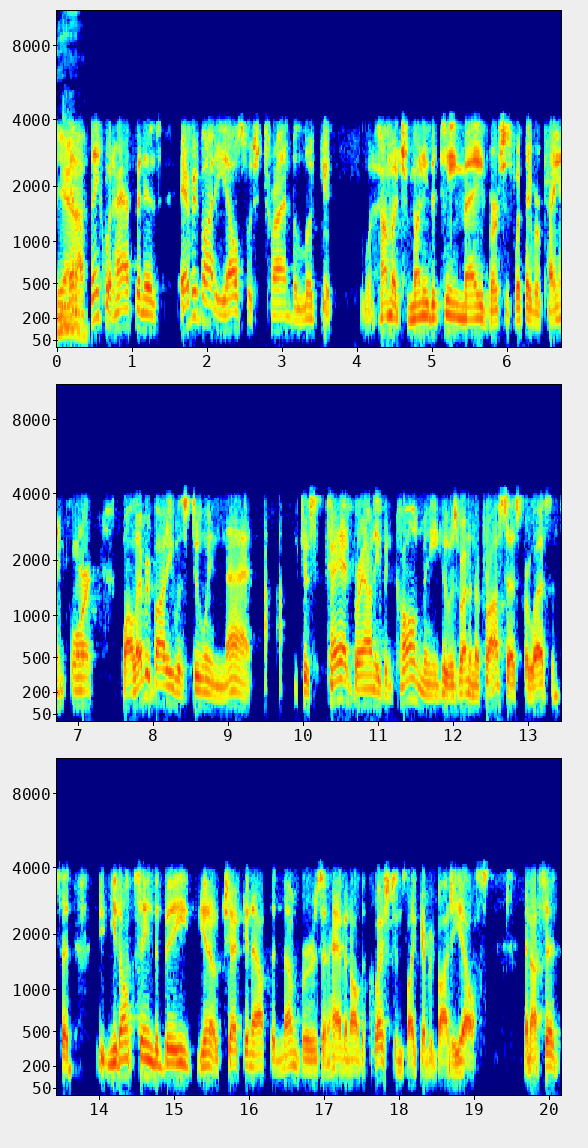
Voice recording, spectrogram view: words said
Yeah. And I think what happened is everybody else was trying to look at how much money the team made versus what they were paying for it while everybody was doing that, because Tad Brown even called me, who was running the process for Les, and said, "You don't seem to be, you know, checking out the numbers and having all the questions like everybody else." And I said,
